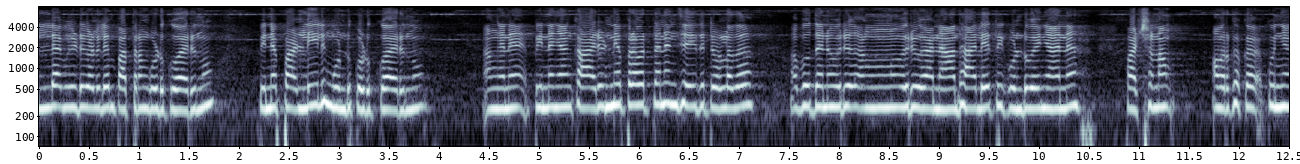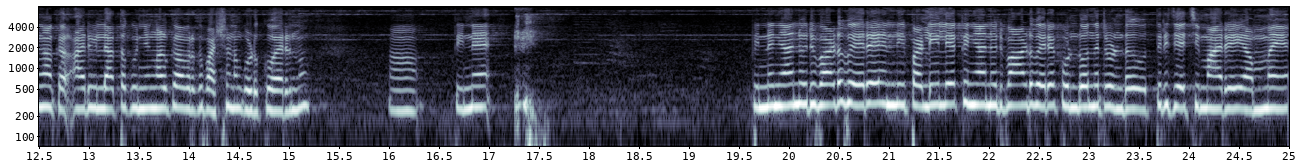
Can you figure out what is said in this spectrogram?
എല്ലാ വീടുകളിലും പത്രം കൊടുക്കുമായിരുന്നു പിന്നെ പള്ളിയിലും കൊണ്ടു കൊടുക്കുമായിരുന്നു അങ്ങനെ പിന്നെ ഞാൻ കാരുണ്യ പ്രവർത്തനം ചെയ്തിട്ടുള്ളത് ബുധനൂർ ഒരു അനാഥാലയത്തിൽ കൊണ്ടുപോയി ഞാൻ ഭക്ഷണം അവർക്കൊക്കെ കുഞ്ഞുങ്ങൾക്ക് ആരുമില്ലാത്ത കുഞ്ഞുങ്ങൾക്ക് അവർക്ക് ഭക്ഷണം കൊടുക്കുമായിരുന്നു. പിന്നെ പിന്നെ ഞാൻ ഒരുപാട് പേരെ ഈ പള്ളിയിലേക്ക് ഞാൻ ഒരുപാട് പേരെ കൊണ്ടുവന്നിട്ടുണ്ട്. ഒത്തിരി ചേച്ചിമാരെ അമ്മയെ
